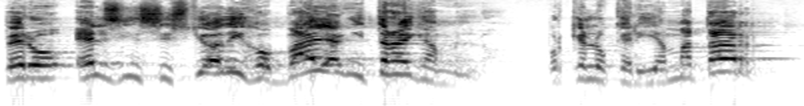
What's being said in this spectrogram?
Pero él insistió, dijo, vayan y tráiganmelo, porque lo querían matar.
